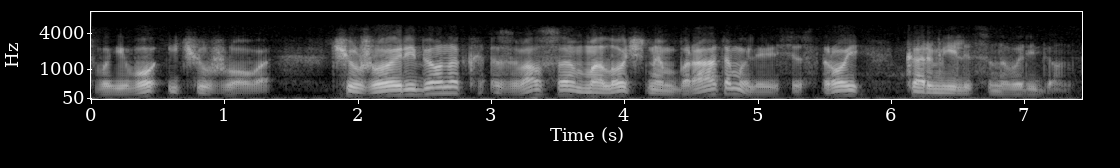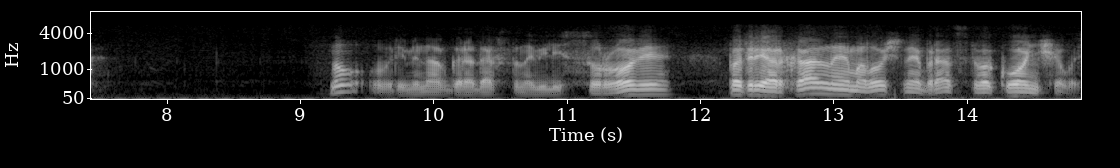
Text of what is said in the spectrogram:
своего и чужого. Чужой ребенок звался молочным братом или сестрой кормилицыного ребенка. Но времена в городах становились суровее, патриархальное молочное братство кончилось.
